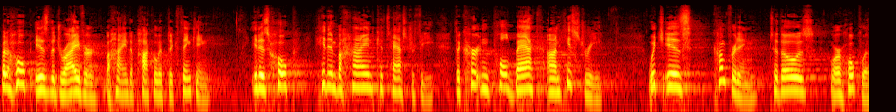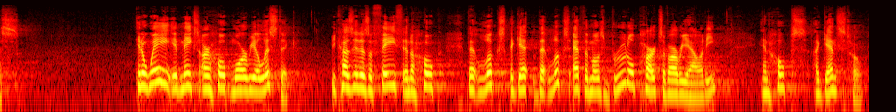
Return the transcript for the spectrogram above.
but hope is the driver behind apocalyptic thinking. It is hope hidden behind catastrophe, the curtain pulled back on history, which is comforting to those who are hopeless. In a way, it makes our hope more realistic because it is a faith and a hope that looks, that looks at the most brutal parts of our reality and hopes against hope.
